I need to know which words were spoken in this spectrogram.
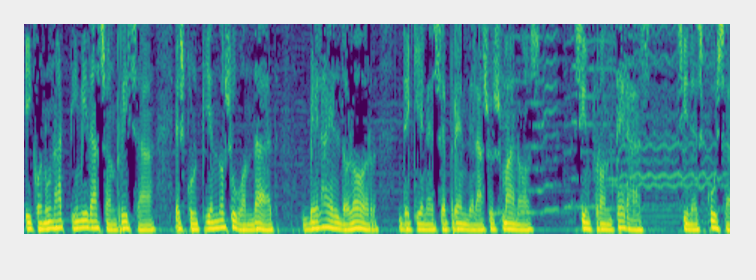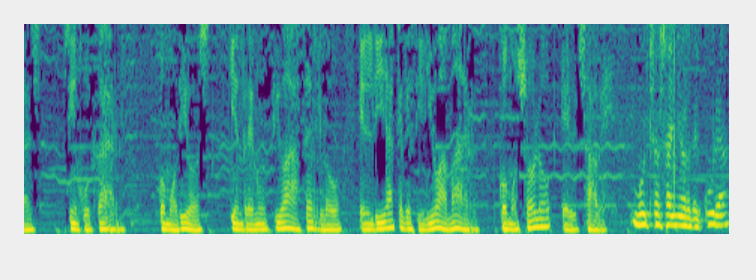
y con una tímida sonrisa, esculpiendo su bondad, vela el dolor de quienes se prenden a sus manos, sin fronteras, sin excusas, sin juzgar, como Dios, quien renunció a hacerlo el día que decidió amar, como solo Él sabe. Muchos años de cura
